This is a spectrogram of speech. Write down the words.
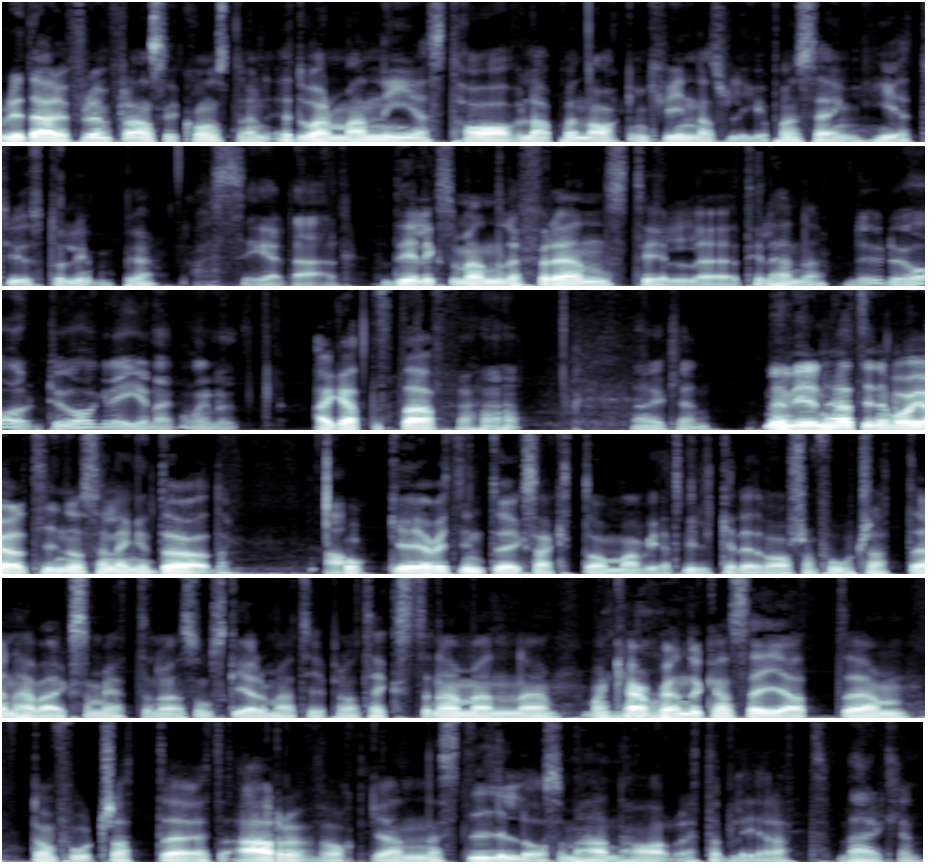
Och det är därför den franska konstnären Edouard Manets tavla på en naken kvinna som ligger på en säng heter just Olympia. Ja, se där. Det är liksom en referens till, eh, till henne. Du, du har, du har grejerna Magnus. I got the stuff. Verkligen. Men vid den här tiden var ju Artino sedan länge död. Ja. Och eh, jag vet inte exakt om man vet vilka det var som fortsatte den här verksamheten och som skrev de här typen av texterna. Men eh, man kanske Nej. ändå kan säga att eh, de fortsatte ett arv och en stil då som han har etablerat. Verkligen.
